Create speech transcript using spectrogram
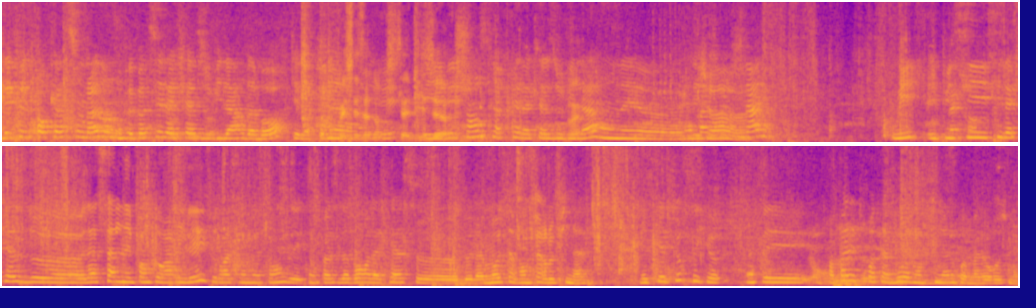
dès que, les trois classes sont là, donc on fait passer la classe de Villard d'abord, qui est la première. Oui, c'est ça, donc c'est à 10 heures. Il y a des chances qu'après la classe de Villard, on est euh, déjà. Euh, Oui, et puis si, si la classe de la salle n'est pas encore arrivée, il faudra qu'on attende et qu'on passe d'abord la classe euh, de la motte avant de faire le final. Mais ce qui est sûr, c'est qu'on ne on fera pas les trois tableaux avant le final, quoi, malheureusement.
